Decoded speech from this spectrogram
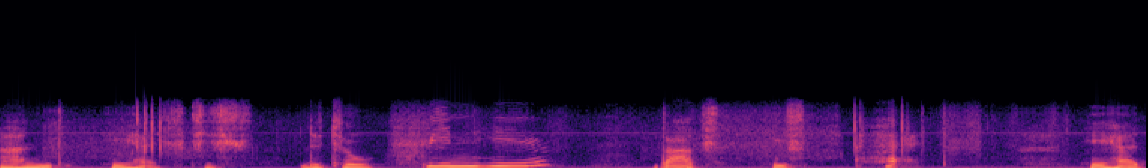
and he has this little fin here. That's his head. He had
